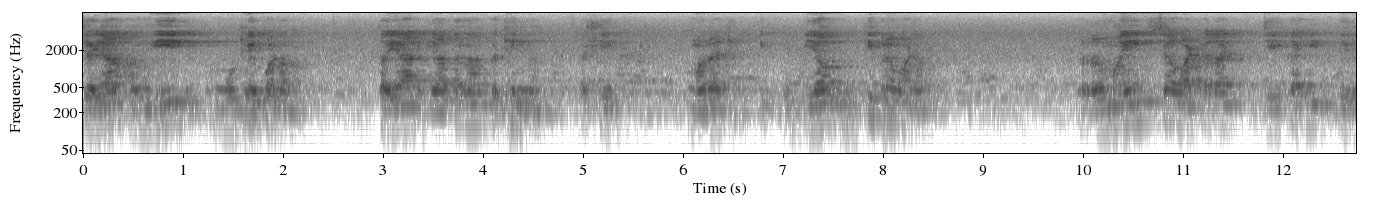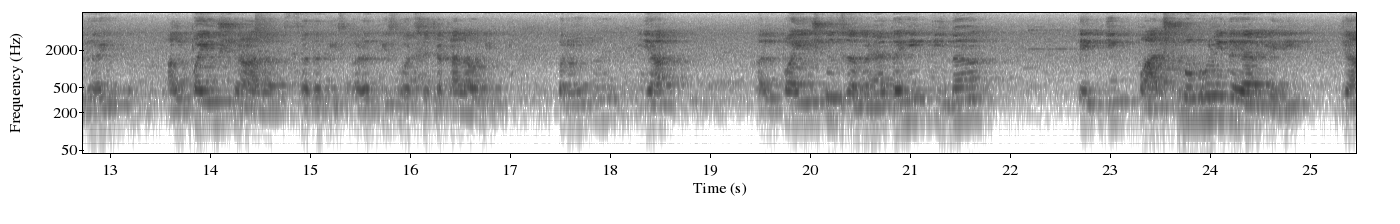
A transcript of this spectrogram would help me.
जया अंगी मोठेपणा तया यातना कठीण अशी एक मराठी एक या उक्तीप्रमाणे रमाईच्या वाट्याला जे काही दीर्घायु अल्पायुष्य आलं सदतीस अडतीस वर्षाच्या कालावधीत. परंतु या अल्पायुष्य जगण्यातही तिनं एक जी पार्श्वभूमी तयार केली ज्या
